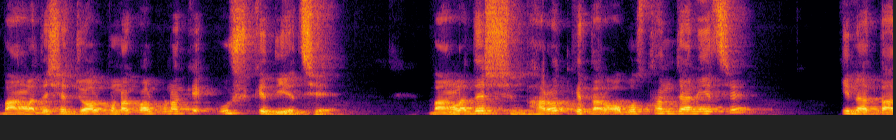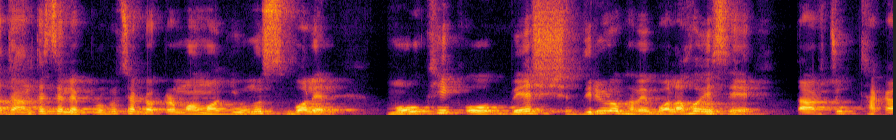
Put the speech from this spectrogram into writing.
বাংলাদেশের জল্পনা কল্পনাকে উস্কে দিয়েছে। বাংলাদেশ ভারতকে তার অবস্থান জানিয়েছে কিনা তা জানতে চাইলে প্রফেসর ডক্টর মোহাম্মদ ইউনুস বলেন, মৌখিক ও বেশ দৃঢ়ভাবে বলা হয়েছে তার চুপ থাকা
